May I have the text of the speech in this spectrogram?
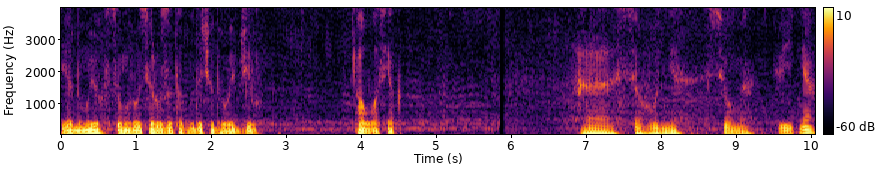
я думаю, в цьому році розвиток буде чудовий бджіл. А у вас як? Сьогодні 7 квітня,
